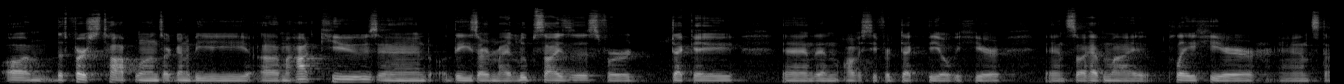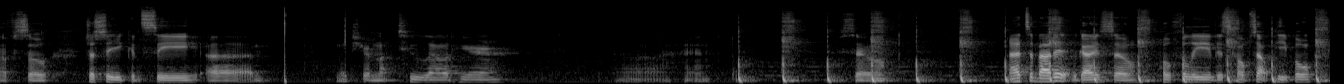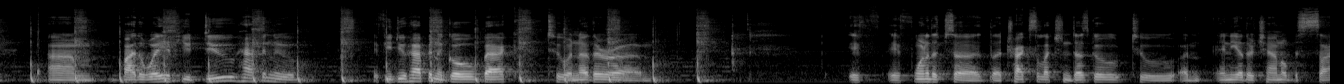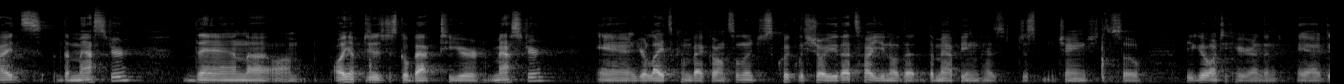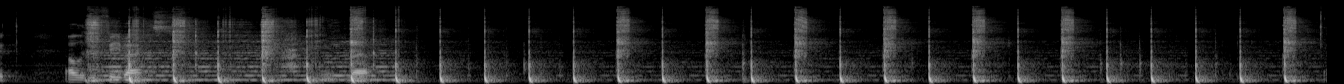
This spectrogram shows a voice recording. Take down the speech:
um, the first top ones are going to be uh, my hot cues, and these are my loop sizes for deck A, and then obviously for deck B over here. And so I have my play here and stuff. So just so you can see, um, make sure I'm not too loud here. Uh, and so that's about it, guys. So hopefully this helps out people. Um, by the way, if you do happen to if you do happen to go back to another, um, if if one of the uh, the track selection does go to an, any other channel besides the master, then uh, um, all you have to do is just go back to your master, and your lights come back on. So let me just quickly show you. That's how you know that the mapping has just changed. So you go into here, and then yeah, I did all LED feedbacks.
